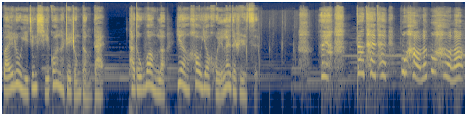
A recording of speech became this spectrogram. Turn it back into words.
白露已经习惯了这种等待，她都忘了燕浩要回来的日子。哎呀，大太太不好了，不好了！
